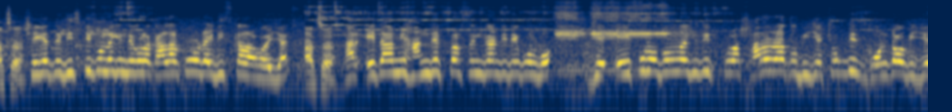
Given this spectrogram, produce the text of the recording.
আচ্ছা। সেক্ষেত্রে বৃষ্টি পড়লে কিন্তু এগুলো কালার পুরোটাই ডিসকালার হয়ে যায়। আচ্ছা। আর এটা আমি হান্ড্রেড পার্সেন্ট গ্যারান্টি দিয়ে বলব যে এই পুরো দোলনা যদি পুরো সারা রাতও ভিজে চব্বিশ ঘন্টাও ভিজে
